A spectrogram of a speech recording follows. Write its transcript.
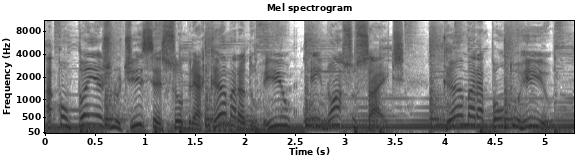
Acompanhe as notícias sobre a Câmara do Rio em nosso site câmara.rio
